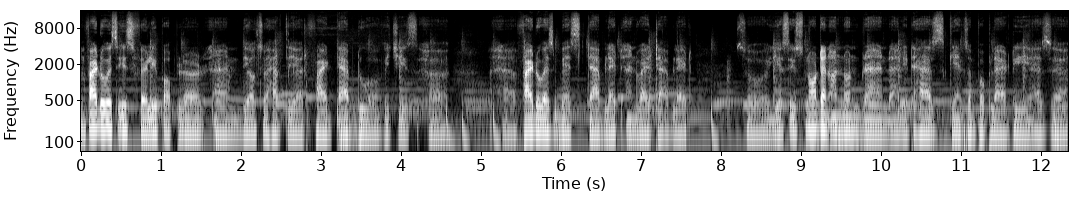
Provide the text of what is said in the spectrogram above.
and FydeOS is fairly popular and they also have their FydeTab Duo which is a, a FydeOS based tablet and white tablet. So yes it's not an unknown brand and it has gained some popularity as a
